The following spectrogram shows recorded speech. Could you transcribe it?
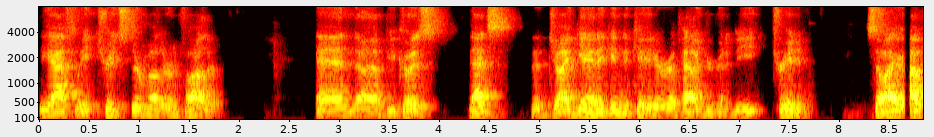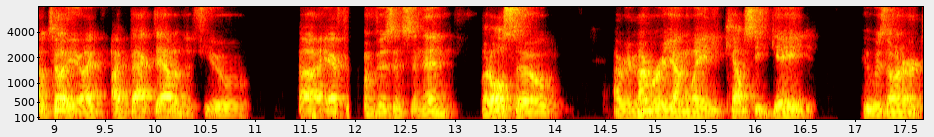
the athlete treats their mother and father. And uh, because that's the gigantic indicator of how you're going to be treated. So i, I will tell you I, I backed out of a few uh, after home visits and then but also I remember a young lady, Kelsey Gade, who was on our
